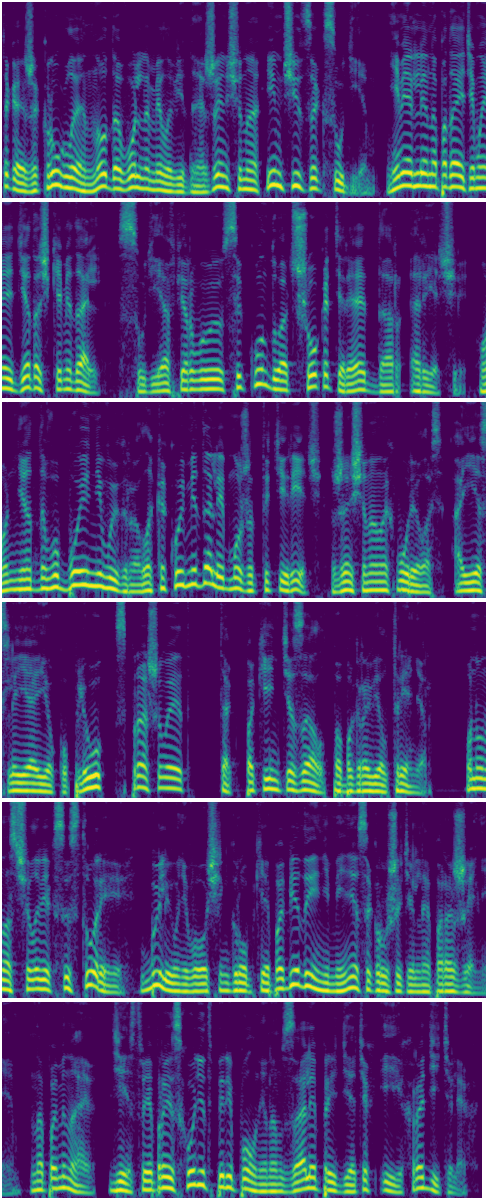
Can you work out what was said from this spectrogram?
Такая же круглая, но довольно миловидная женщина и мчится к судьям. «Немедленно подайте моей деточке медаль!» Судья в первую секунду от шока теряет дар речи. Он ни одного боя не выиграл, о какой медали может идти речь? Женщина нахмурилась. «А если я ее куплю?» – спрашивает. «Так, покиньте зал», – побагровел тренер. Он у нас человек с историей. Были у него очень громкие победы и не менее сокрушительное поражение. Напоминаю, действие происходит в переполненном зале при детях и их родителях.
